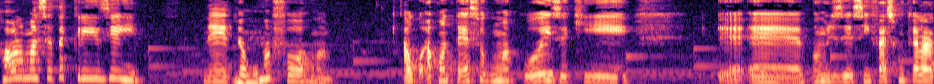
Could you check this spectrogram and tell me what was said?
rola uma certa crise aí, né? De uhum. alguma forma. Acontece alguma coisa que, é, é, vamos dizer assim, faz com que ela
